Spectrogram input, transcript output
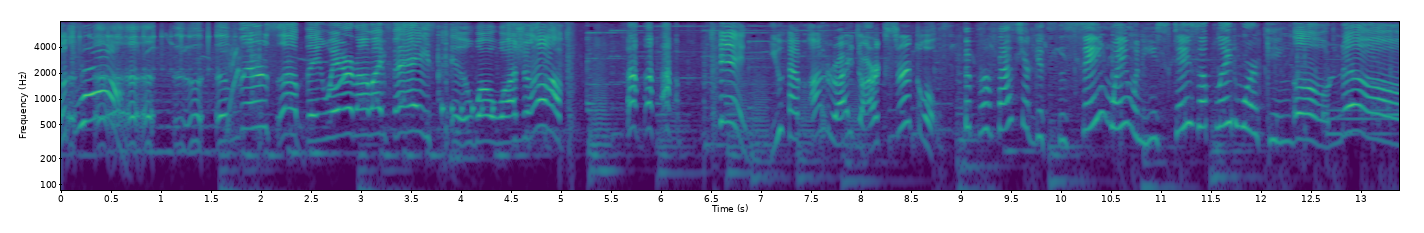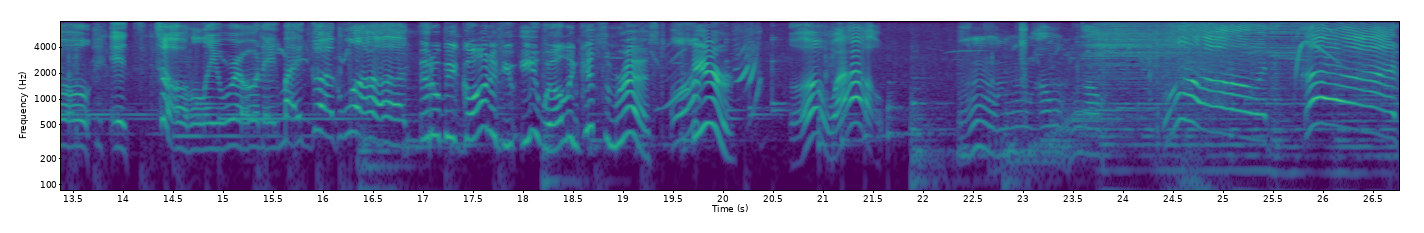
what's wrong? There's something weird on my face. It won't wash off. Ping, you have under-eye dark circles. The professor gets the same way when he stays up late working. Oh no! It's totally ruining my good luck. It'll be gone if you eat well and get some rest. Huh? Here! Oh wow! Mm. Whoa! It's good.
